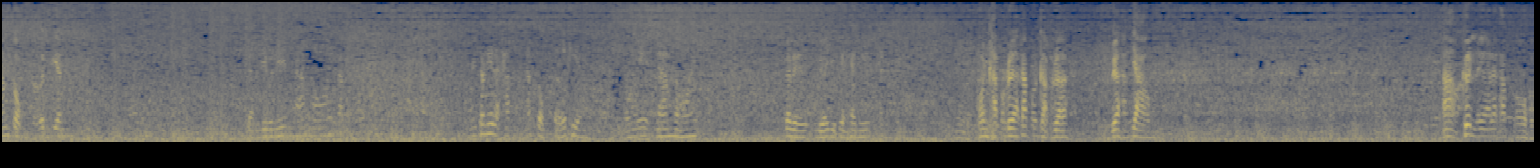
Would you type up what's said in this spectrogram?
น้ำตกเออเทียนแต่ดีวันนี้น้ำน้อยครับมีเท่านี้แหละครับ น้ำตกเต๋อเทียนวันนี้น้ำน้อย ก็เลยเหลืออยู่เพียงแค่นี้ คนขับเรือครับ คนขับเรือ เรือหางยาว อ้าว ขึ้นเรือแล้วครับ โอ้โห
